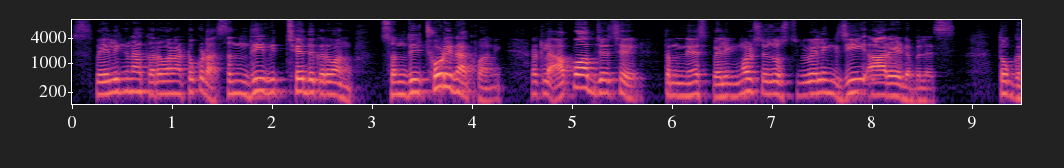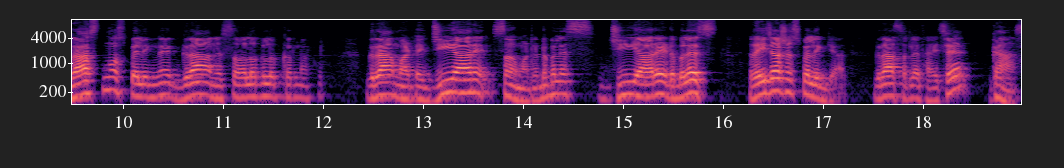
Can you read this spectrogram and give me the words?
સ્પેલિંગના કરવાના ટુકડા, સંધિ વિચ્છેદ કરવાનું, સંધિ છોડી નાખવાની. એટલે આપોઆપ જે છે, તમને સ્પેલિંગ મળશે જો spelling G R A double S તો ગ્રાસનો સ્પેલિંગને ગ્રા અને સ અલગ અલગ કરી નાખો. ગ્રા માટે જી આર એ સ માટે double S G R A double S રહી જશે સ્પેલિંગ યાદ. ગ્રાસ એટલે થાય છે ઘાસ.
